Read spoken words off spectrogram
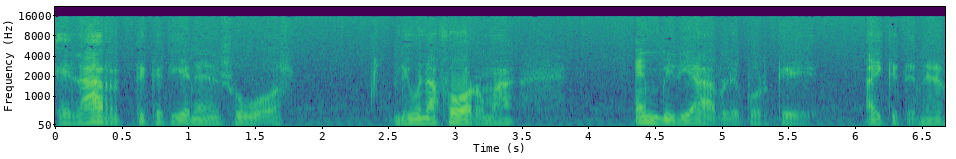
el arte que tiene en su voz de una forma envidiable, porque hay que tener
